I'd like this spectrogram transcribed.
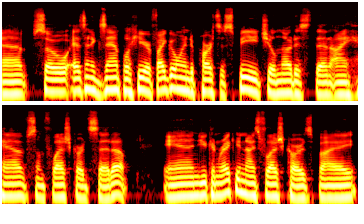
Uh, so, as an example here, if I go into parts of speech, you'll notice that I have some flashcards set up. And you can recognize flashcards by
